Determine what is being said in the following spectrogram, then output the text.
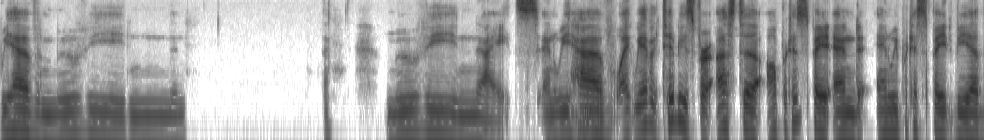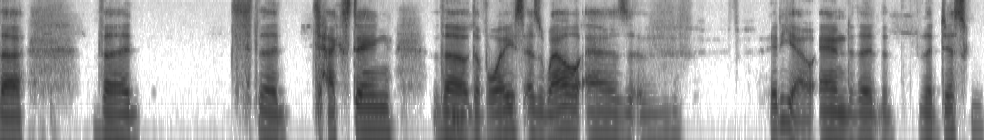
we have movie, movie nights, and we have like we have activities for us to all participate, and and we participate via the, the, the texting, the Mhm. the voice as well as video. And the, the the discord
